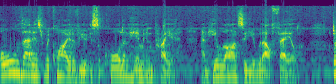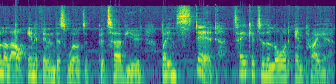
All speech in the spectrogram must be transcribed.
All that is required of you is to call on Him in prayer, and He will answer you without fail. Don't allow anything in this world to perturb you, but instead take it to the Lord in prayer.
